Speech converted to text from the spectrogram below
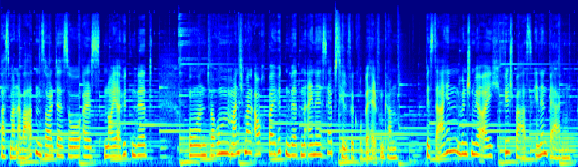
was man erwarten sollte so als neuer Hüttenwirt und warum manchmal auch bei Hüttenwirten eine Selbsthilfegruppe helfen kann. Bis dahin wünschen wir euch viel Spaß in den Bergen.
